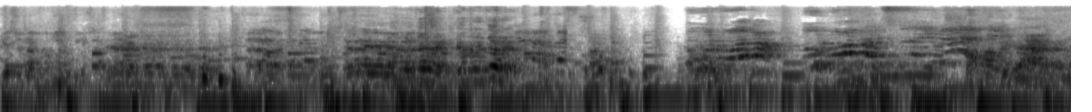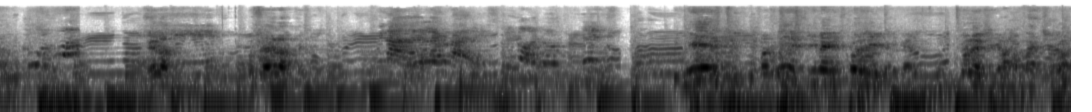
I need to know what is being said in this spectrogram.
Kessu saab ka kinki saada. tere tere, jõuluvana. tere, tere, tere. Primeiro, escolha aí. Escolha aí, Ana, vai jogar.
